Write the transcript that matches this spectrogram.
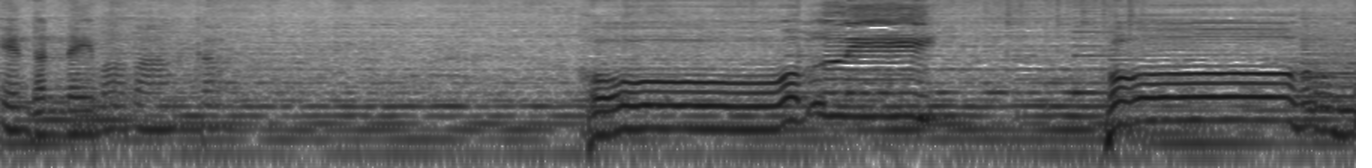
in the name of our God. Holy, holy,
